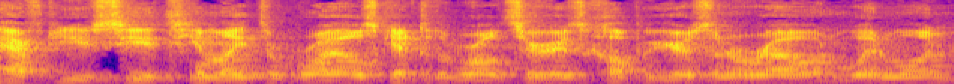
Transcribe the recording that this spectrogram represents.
after you see a team like the Royals get to the World Series a couple years in a row and win one?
